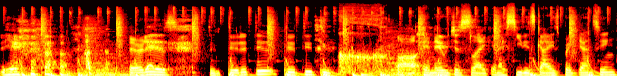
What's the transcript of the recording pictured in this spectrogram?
yeah. there it is. Oh, and it was just like, and I see these guys breakdancing,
